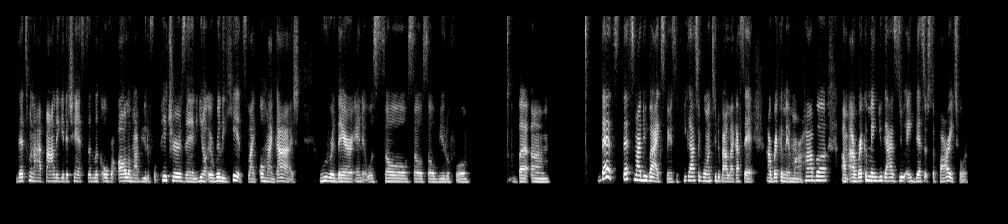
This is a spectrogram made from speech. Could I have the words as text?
that's when I finally get a chance to look over all of my beautiful pictures. And, you know, it really hits like, oh my gosh, we were there and it was so, so, so beautiful. But um, that's that's my Dubai experience. If you guys are going to Dubai, like I said, I recommend Marhaba. Um, I recommend you guys do a desert safari tour.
